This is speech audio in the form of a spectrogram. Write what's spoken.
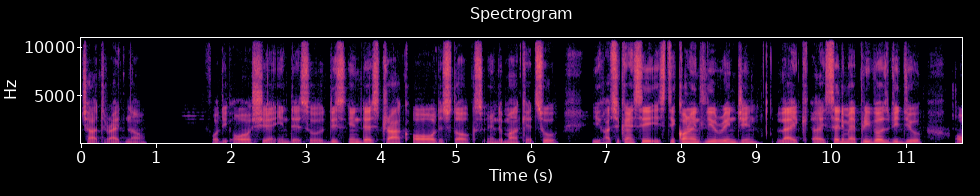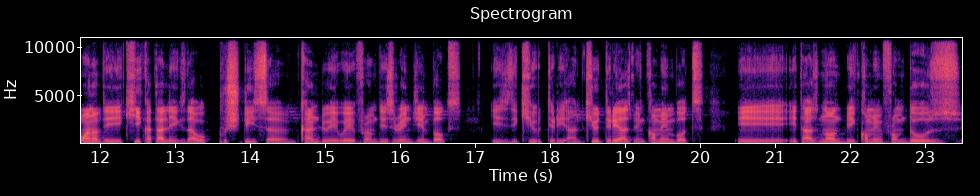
chart right now for the all share index. So this index track all the stocks in the market. So as you can see, it's still currently ranging. Like I said in my previous video, one of the key catalysts that will push this um, candle away from this ranging box is the Q3 and Q3 has been coming but it has not been coming from those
